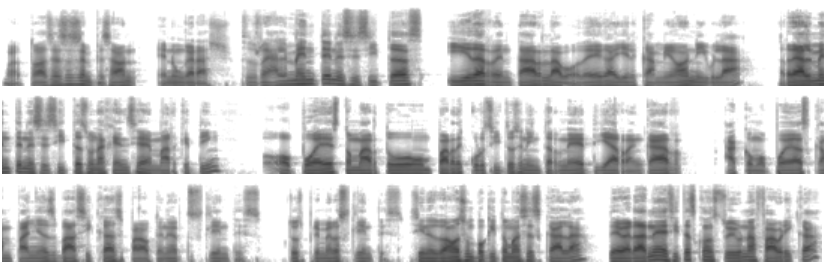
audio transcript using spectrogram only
Bueno, todas esas empezaron en un garage. Entonces, ¿realmente necesitas ir a rentar la bodega y el camión y bla? ¿Realmente necesitas una agencia de marketing? ¿O puedes tomar tú un par de cursitos en internet y arrancar a como puedas campañas básicas para obtener tus clientes? Tus primeros clientes. Si nos vamos un poquito más a escala, ¿de verdad necesitas construir una fábrica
